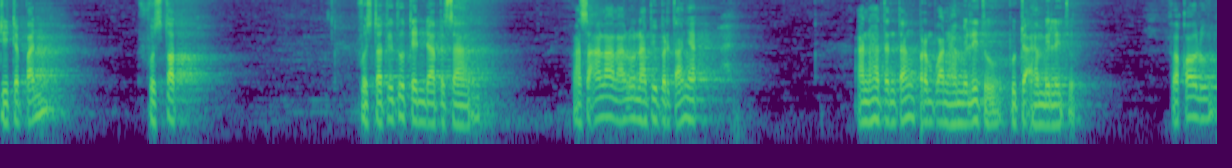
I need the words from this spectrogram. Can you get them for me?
di depan fustot. Fustot itu tenda besar. Masalah lalu Nabi bertanya, anha tentang perempuan hamil itu, budak hamil itu. Faqalu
